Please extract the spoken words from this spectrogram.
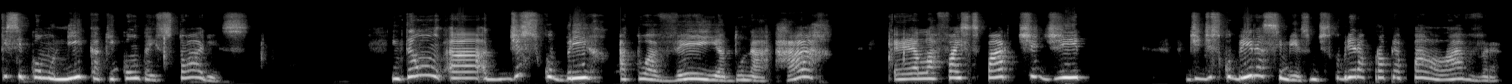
que se comunica, que conta histórias. Então, descobrir a tua veia do narrar, ela faz parte de, de descobrir a si mesmo, descobrir a própria palavra.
